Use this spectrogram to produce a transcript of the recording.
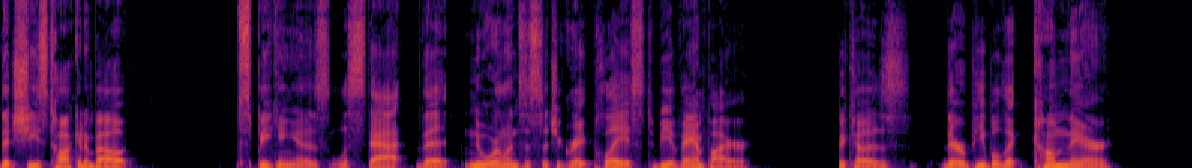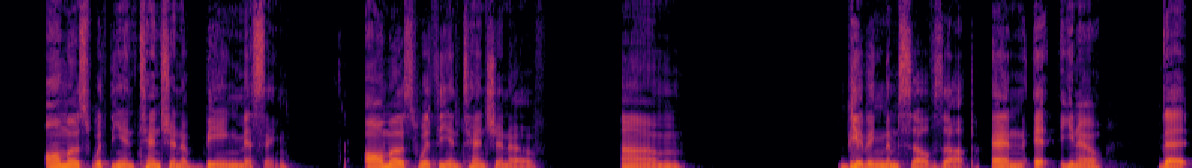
that she's talking about, speaking as Lestat, that New Orleans is such a great place to be a vampire because there are people that come there almost with the intention of being missing almost with the intention of um giving themselves up. And it you know that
